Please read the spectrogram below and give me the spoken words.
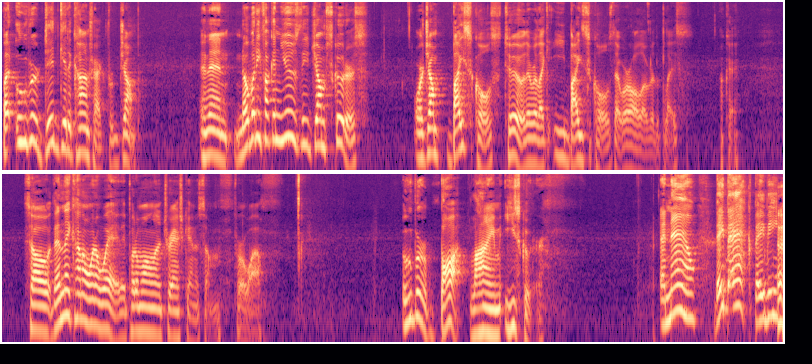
But Uber did get a contract for Jump, and then nobody fucking used these Jump scooters or Jump bicycles too. There were like e bicycles that were all over the place. Okay. So then they kind of went away. They put them all in a trash can or something for a while. Uber bought Lime e-scooter. And now they back, baby.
